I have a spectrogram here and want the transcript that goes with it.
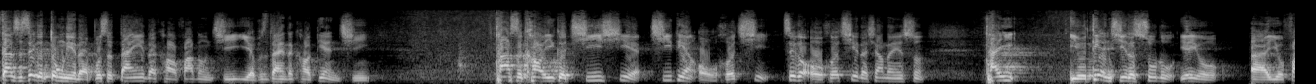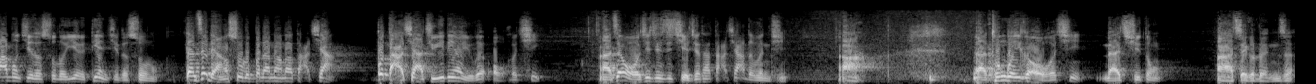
但是这个动力呢不是单一的靠发动机，也不是单一的靠电机。它是靠一个机械机电耦合器，这个耦合器呢，相当于是它有电机的输入，也有啊有发动机的速度，也有电机的速度。但这两个速度不能让它打架，不打架就一定要有个耦合器啊。这耦合器就是解决它打架的问题啊啊，通过一个耦合器来驱动啊这个轮子。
